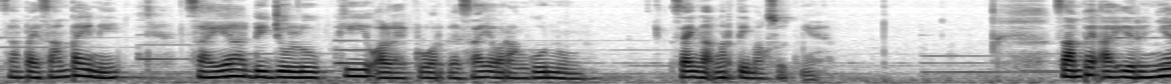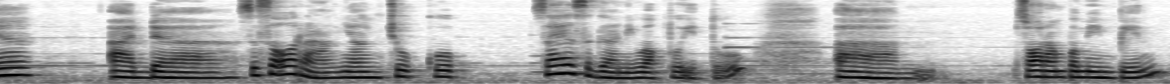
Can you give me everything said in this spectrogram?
Sampai-sampai nih, saya dijuluki oleh keluarga saya orang gunung. Saya nggak ngerti maksudnya. Sampai akhirnya ada seseorang yang cukup saya segani waktu itu, um, seorang pemimpin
